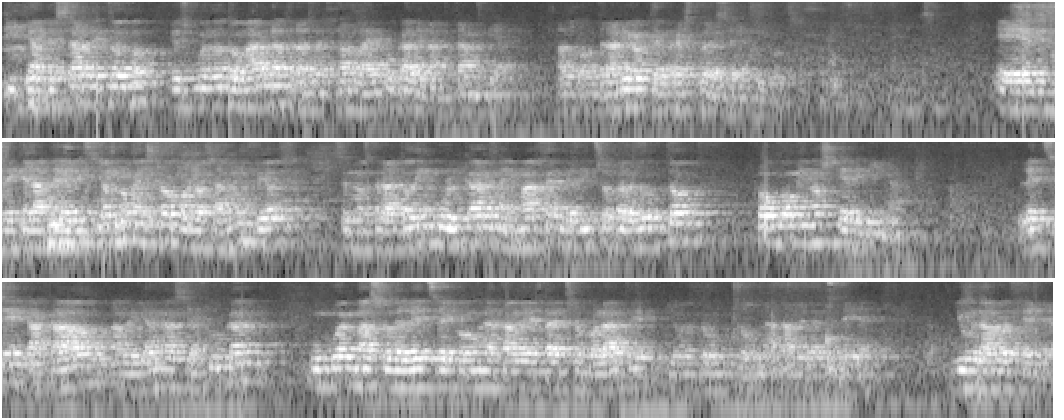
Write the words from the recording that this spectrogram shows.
y que a pesar de todo es bueno tomarla tras dejar la época de lactancia, al contrario que el resto de vivos. Eh, desde que la televisión comenzó con los anuncios, se nos trató de inculcar una imagen de dicho producto poco menos que divina. Leche, cacao, avellanas y azúcar, un buen vaso de leche con una tableta de chocolate, yo me pregunto, una tableta de y un grado, etc.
